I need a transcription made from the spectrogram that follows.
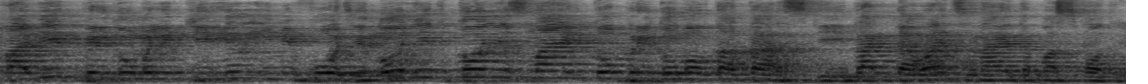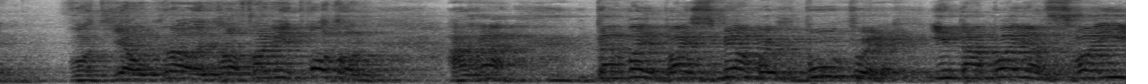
Алфавит придумали Кирилл и Мефодий, но никто не знает, кто придумал татарский. Итак, давайте на это посмотрим. Вот я украл их алфавит, вот он! Ага, давай возьмем их буквы и добавим свои,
